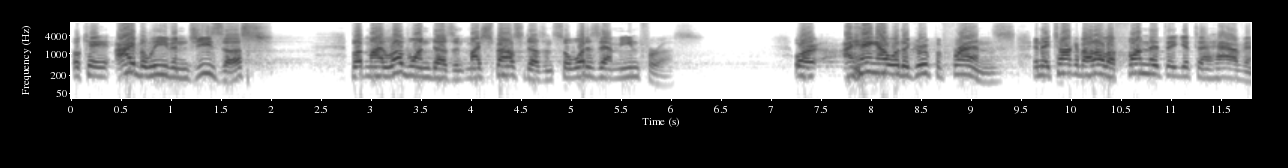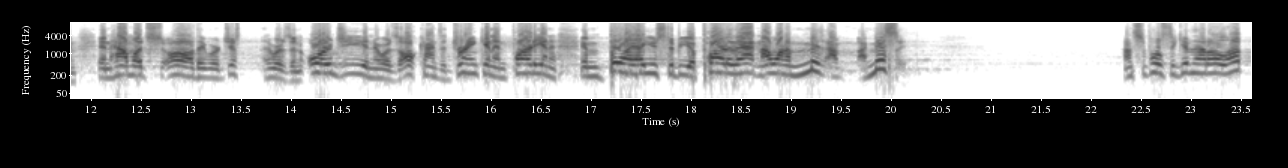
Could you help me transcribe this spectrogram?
okay, I believe in Jesus, but my loved one doesn't, my spouse doesn't, so what does that mean for us? Or I hang out with a group of friends and they talk about all the fun that they get to have and, and how much, oh, they were just, there was an orgy and there was all kinds of drinking and partying. And, and boy, I used to be a part of that and I want to miss, I, I miss it. I'm supposed to give that all up?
